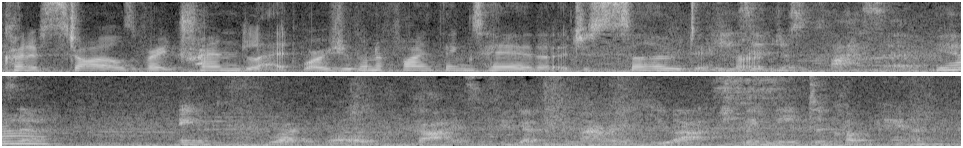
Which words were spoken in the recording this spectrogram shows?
kind of styles are very trend-led, whereas you're going to find things here that are just so different. These are just classic. Yeah. These are incredible. Guys, if you get married, you actually need to come here.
